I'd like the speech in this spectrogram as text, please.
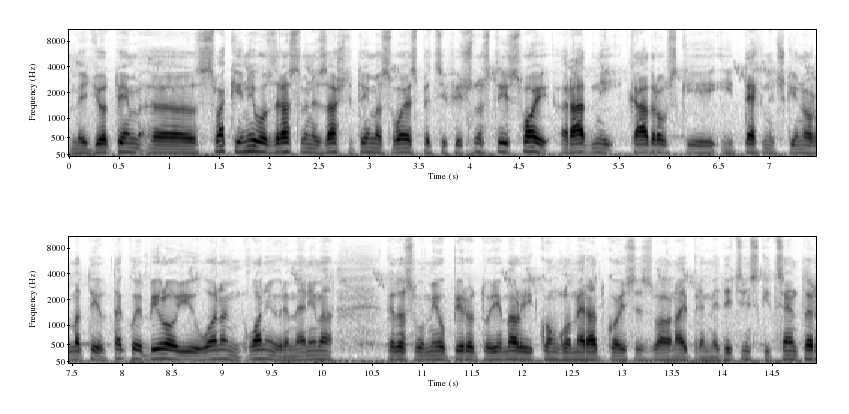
Međutim, e, svaki nivo zdravstvene zaštite ima svoje specifičnosti, svoj radni, kadrovski i tehnički normativ. Tako je bilo i u onim, u onim vremenima kada smo mi u Pirotu imali konglomerat koji se zvao najpre medicinski centar,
